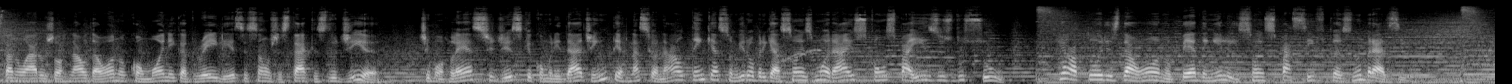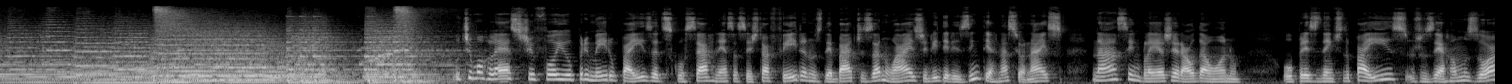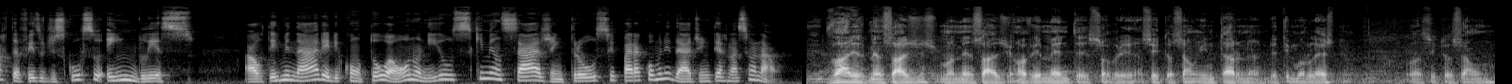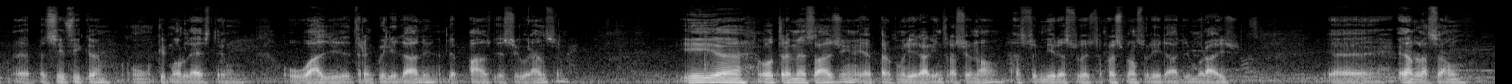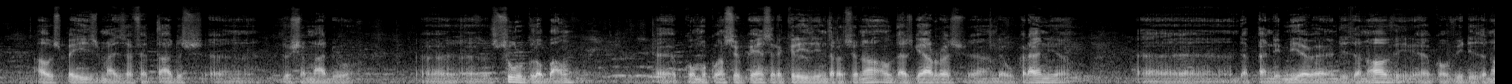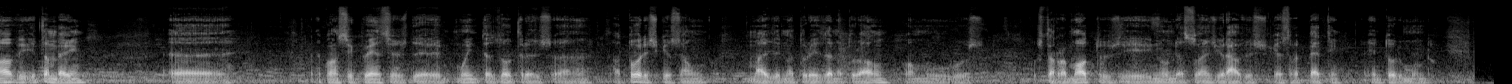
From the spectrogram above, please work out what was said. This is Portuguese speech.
está no ar o Jornal da ONU com Mônica Grayle. Esses são os destaques do dia. Timor-Leste diz que a comunidade internacional tem que assumir obrigações morais com os países do Sul. Relatores da ONU pedem eleições pacíficas no Brasil. Timor-Leste foi o primeiro país a discursar nesta sexta-feira nos debates anuais de líderes internacionais na Assembleia Geral da ONU. O presidente do país, José Ramos Horta, fez o discurso em inglês. Ao terminar, ele contou à ONU News que mensagem trouxe para a comunidade internacional. Várias mensagens, uma mensagem, obviamente, sobre a situação interna de Timor-Leste, uma situação é, pacífica, um Timor-Leste é um oásis de tranquilidade, de paz, de segurança. E uh, outra mensagem é para a comunidade internacional assumir as suas responsabilidades morais uh, em relação aos países mais afetados uh, do chamado uh, Sul Global, uh, como consequência da crise internacional, das guerras da Ucrânia, da pandemia 19, a Covid-19 e também consequências de muitas outras fatores que são mais de natureza natural, como os, os terremotos e inundações graves que se repetem em todo o mundo.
